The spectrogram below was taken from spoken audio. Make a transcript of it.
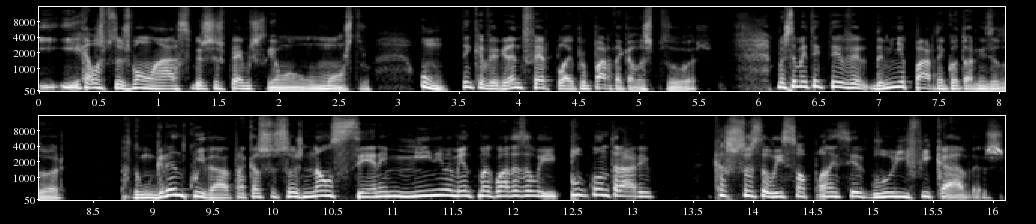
e, e aquelas pessoas vão lá receber os seus prémios, que é um, um monstro. Um, tem que haver grande fair play por parte daquelas pessoas, mas também tem que haver, da minha parte, enquanto organizador, um grande cuidado para aquelas pessoas não serem minimamente magoadas ali. Pelo contrário, aquelas pessoas ali só podem ser glorificadas.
